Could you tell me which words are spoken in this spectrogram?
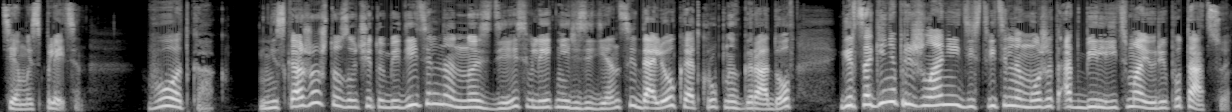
темой сплетен». «Вот как. Не скажу, что звучит убедительно, но здесь, в летней резиденции, далекой от крупных городов, герцогиня при желании действительно может отбелить мою репутацию.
